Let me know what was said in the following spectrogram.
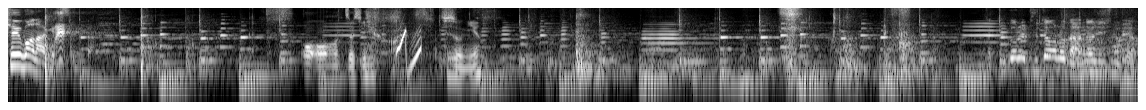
칠번 하겠습니다. 어, 어 어쩌지? 죄송해요. 그거를 두 장으로 나눠주시면 돼요.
